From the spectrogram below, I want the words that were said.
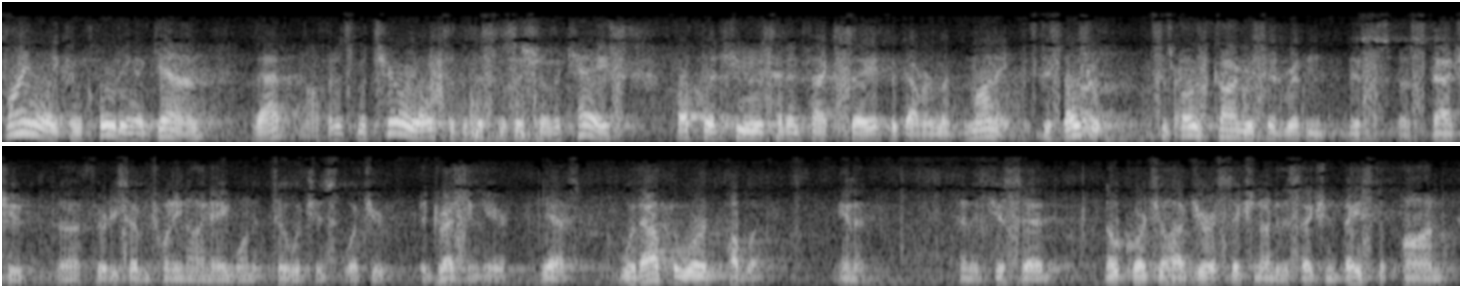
finally concluding again that, not that it's material to the disposition of the case, but that Hughes had in fact saved the government money. Were, Suppose. Congress had written this uh, statute, uh, 3729A1 and 2, which is what you're addressing here. Yes. Without the word public in it. And it just said, no court shall have jurisdiction under this section based upon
